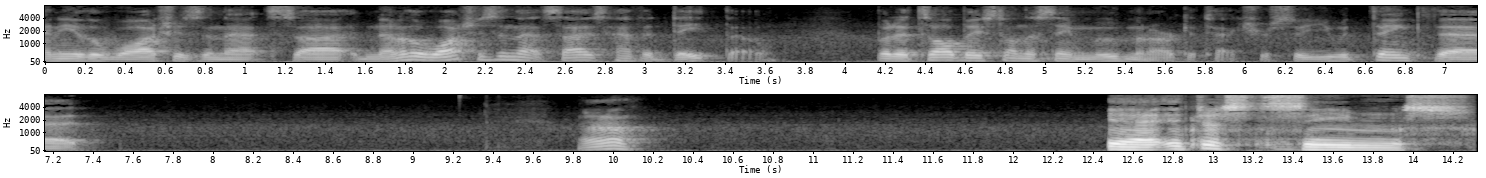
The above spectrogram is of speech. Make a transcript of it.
any of the watches in that size. None of the watches in that size have a date, though. But it's all based on the same movement architecture. So you would think that. I don't know. Yeah, it just seems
